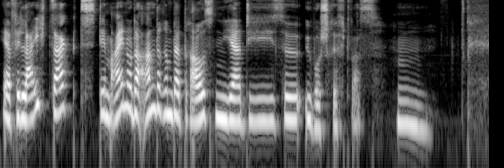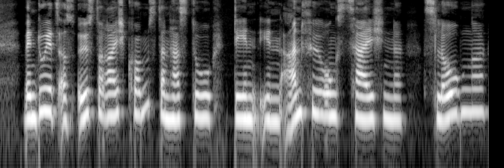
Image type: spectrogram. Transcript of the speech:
Ja, vielleicht sagt dem ein oder anderen da draußen ja diese Überschrift was. Hm. Wenn du jetzt aus Österreich kommst, dann hast du den in Anführungszeichen Slogan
